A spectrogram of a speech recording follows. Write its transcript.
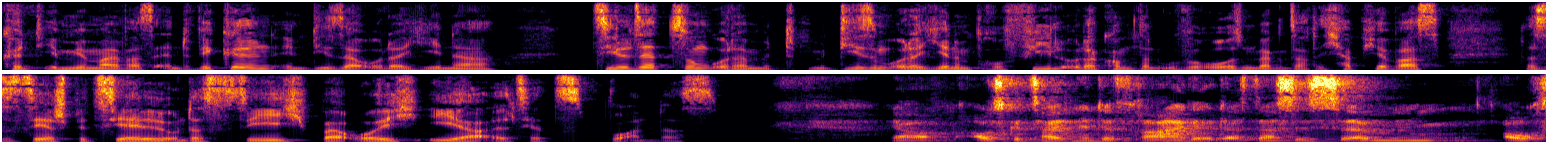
könnt ihr mir mal was entwickeln in dieser oder jener Zielsetzung oder mit, mit diesem oder jenem Profil oder kommt dann Uwe Rosenberg und sagt, ich habe hier was, das ist sehr speziell und das sehe ich bei euch eher als jetzt woanders? Ja, ausgezeichnete Frage. Das, das ist ähm, auch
